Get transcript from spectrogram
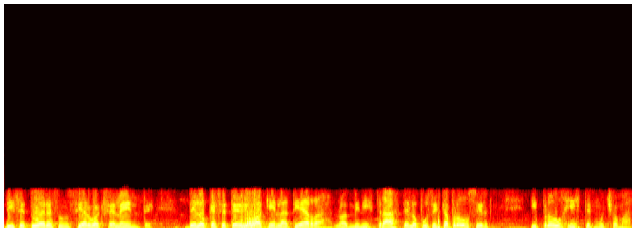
Dice, tú eres un siervo excelente. De lo que se te dio aquí en la tierra, lo administraste, lo pusiste a producir y produjiste mucho más.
